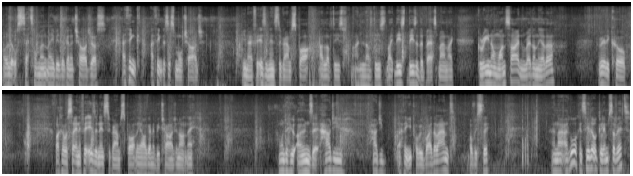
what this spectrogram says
or a little settlement. Maybe they're going to charge us. I think I think there's a small charge. You know, if it is an Instagram spot, I love these. I love these. Like these, these are the best, man. Like green on one side and red on the other. Really cool. Like I was saying, if it is an Instagram spot, they are going to be charging, aren't they? I wonder who owns it. How do you? How do you? I think you probably buy the land, obviously. And I, oh, I can see a little glimpse of it.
